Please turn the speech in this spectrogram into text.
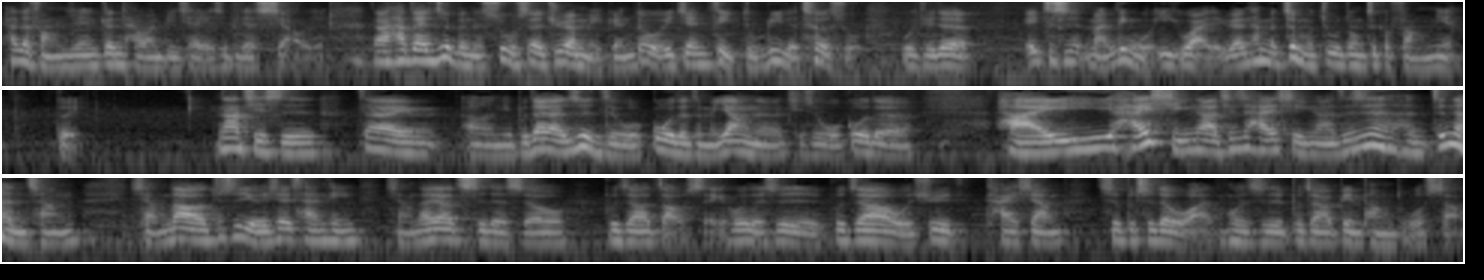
他的房间跟台湾比起来也是比较小的。那他在日本的宿舍居然每个人都有一间自己独立的厕所，我觉得。诶，这是蛮令我意外的，原来他们这么注重这个方面。对，那其实，在呃你不在的日子，我过得怎么样呢？其实我过得还还行啊，其实还行啊，只是很真的很常想到，就是有一些餐厅想到要吃的时候。不知道找谁，或者是不知道我去开箱吃不吃得完，或者是不知道变胖多少。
